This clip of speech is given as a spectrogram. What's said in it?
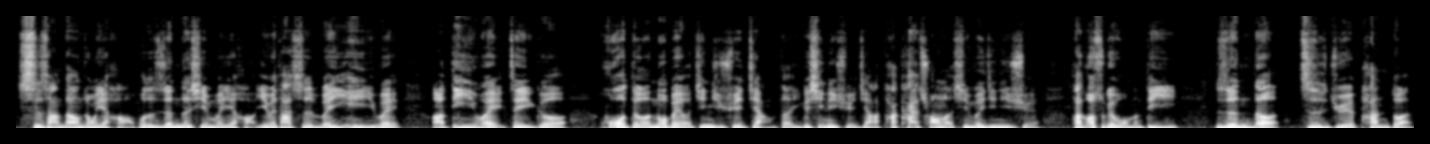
市场当中也好，或者人的行为也好，因为他是唯一一位啊，第一位这一个。获得诺贝尔经济学奖的一个心理学家，他开创了行为经济学。他告诉给我们：第一，人的直觉判断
